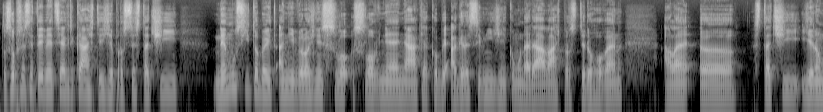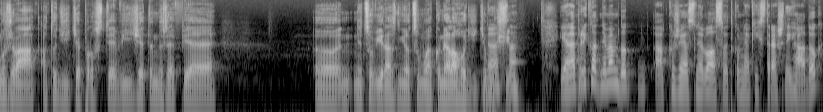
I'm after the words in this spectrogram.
To jsou přesně ty věci, jak říkáš ty, že prostě stačí Nemusí to být ani vyloženě slo, slovně nějak jakoby agresivní, že někomu nadáváš prostě do hoven, ale uh, stačí jenom řvát a to dítě prostě ví, že ten dřev je uh, něco výrazného, co mu jako nelahodí těm uším. Ja napríklad nemám, do, akože ja som nebola svetkom nejakých strašných hádok,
